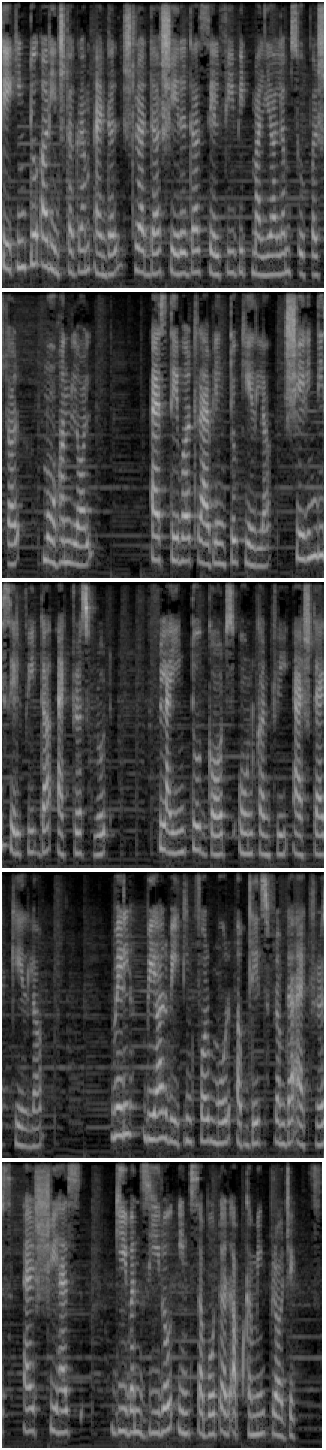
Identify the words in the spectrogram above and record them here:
Taking to her Instagram handle, Shraddha shared a selfie with Malayalam superstar Mohanlal as they were traveling to Kerala. Sharing the selfie, the actress wrote, Flying to God's own country, hashtag Kerala. Well, we are waiting for more updates from the actress as she has given zero hints about her upcoming projects.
